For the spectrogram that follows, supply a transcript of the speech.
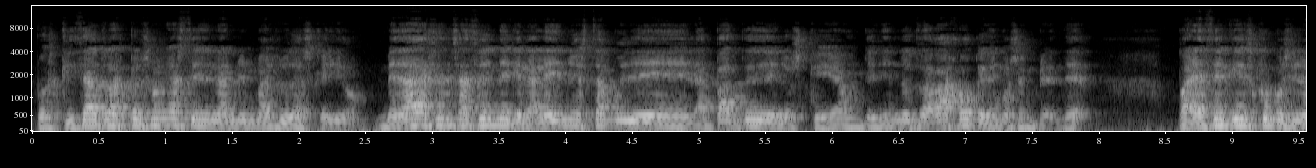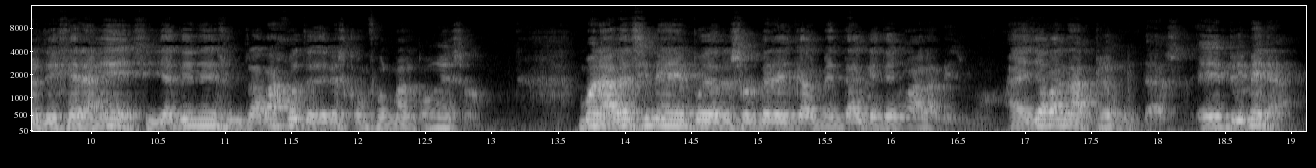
Pues quizá otras personas tienen las mismas dudas que yo. Me da la sensación de que la ley no está muy de la parte de los que, aun teniendo trabajo, queremos emprender parece que es como si nos dijeran, eh, si ya tienes un trabajo te debes conformar con eso. Bueno, a ver si me puede resolver el caos mental que tengo ahora mismo. Allá van las preguntas. Eh, primera,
